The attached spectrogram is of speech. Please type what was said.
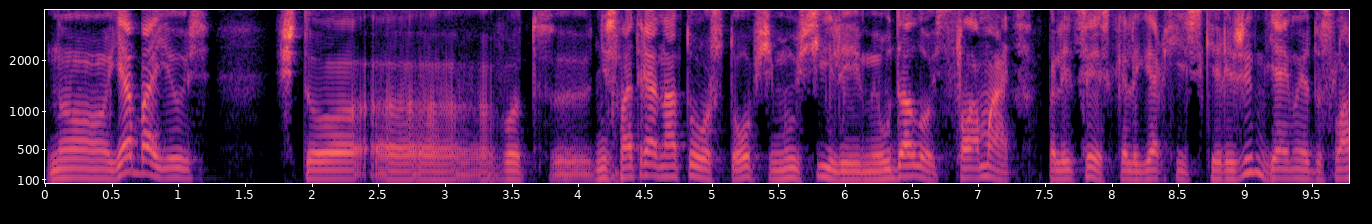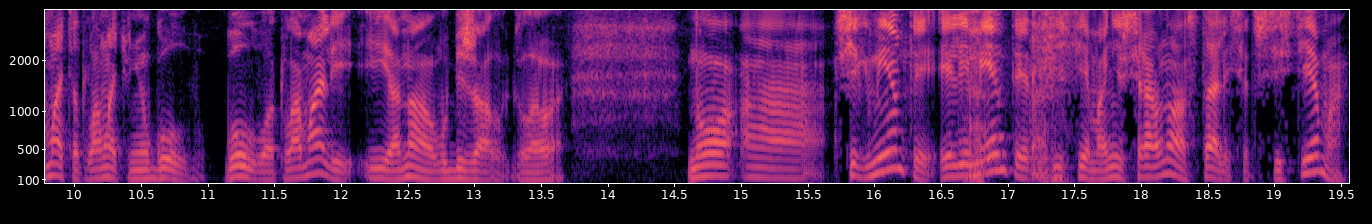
но я боюсь что э, вот, несмотря на то, что общими усилиями удалось сломать полицейский олигархический режим, я имею в виду сломать, отломать у него голову. Голову отломали, и она убежала, голова. Но а, сегменты, элементы этой системы, они все равно остались, эта система.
